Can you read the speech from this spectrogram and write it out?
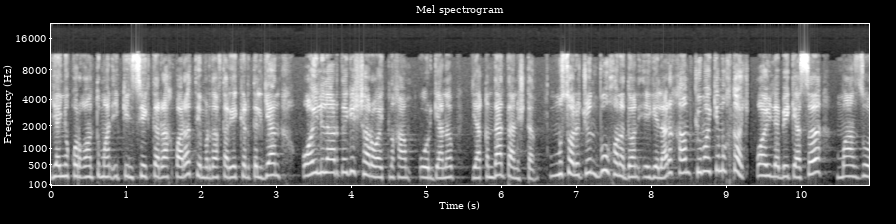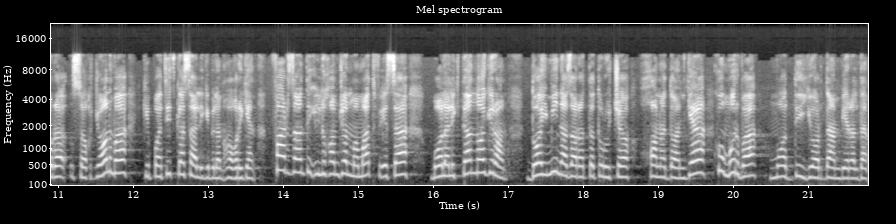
Yangiqo'rg'on tuman ikkinchi sektor rahbari temir daftarga kiritilgan oilalardagi sharoitni ham o'rganib yaqindan tanishdi. Misol uchun bu xonadon egalari ham ko'makka muhtoj. Oila bekasi Manzura Isoqjonova gepatit kasalligi bilan og'rigan. Farzandi Ilhomjon Mamatov esa bolalikdan nogiron. Doimiy nazoratda turuvchi xonadonga ko'mir va moddiy yordam berildi.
